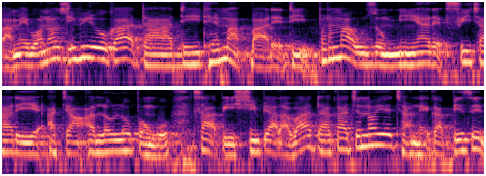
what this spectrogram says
ပါမယ်ပေါ့နော်ဒီဗီဒီယိုကဒါဒီထဲမှာပါတယ်ဒီပထမဦးဆုံးမြင်ရတဲ့ feature တွေရဲ့အကြောင်းအလုံးလုံးပုံကိုစပြီးရှင်းပြတာပါဒါကကျွန်တော်ရဲ့ channel က basic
